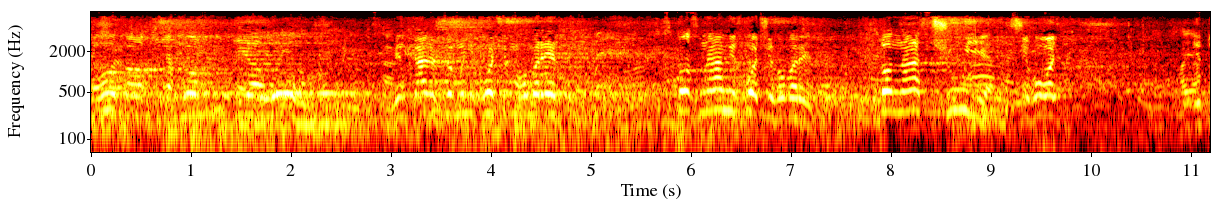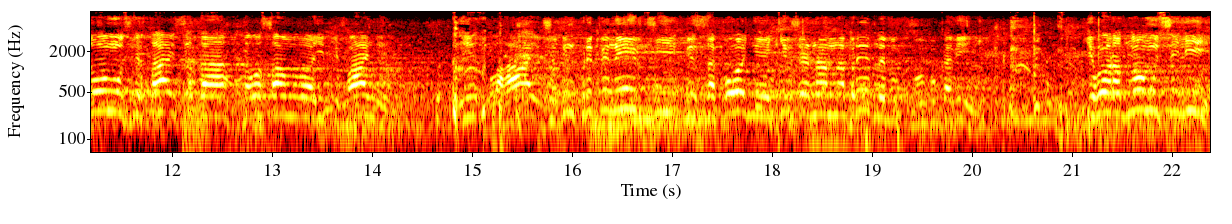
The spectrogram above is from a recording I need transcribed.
до одного шляхом діалогу. Він каже, що ми не хочемо говорити. Хто з нами хоче говорити, хто нас чує сьогодні. І тому звертаюся до того самого Єпіфанія і благаю, щоб він припинив ці беззаконня, які вже нам набридли в в Буковині. В його родному селі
